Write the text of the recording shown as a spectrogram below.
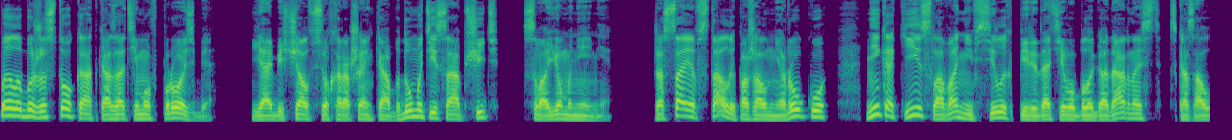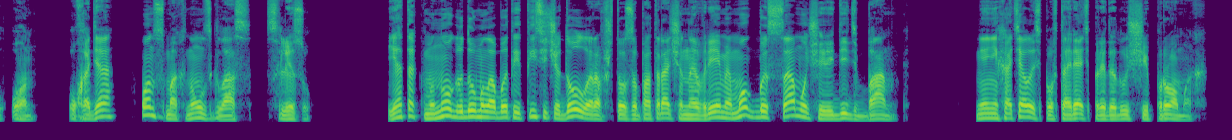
Было бы жестоко отказать ему в просьбе. Я обещал все хорошенько обдумать и сообщить свое мнение. Жасаев встал и пожал мне руку. «Никакие слова не в силах передать его благодарность», — сказал он. Уходя, он смахнул с глаз слезу. Я так много думал об этой тысяче долларов, что за потраченное время мог бы сам учредить банк. Мне не хотелось повторять предыдущий промах.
